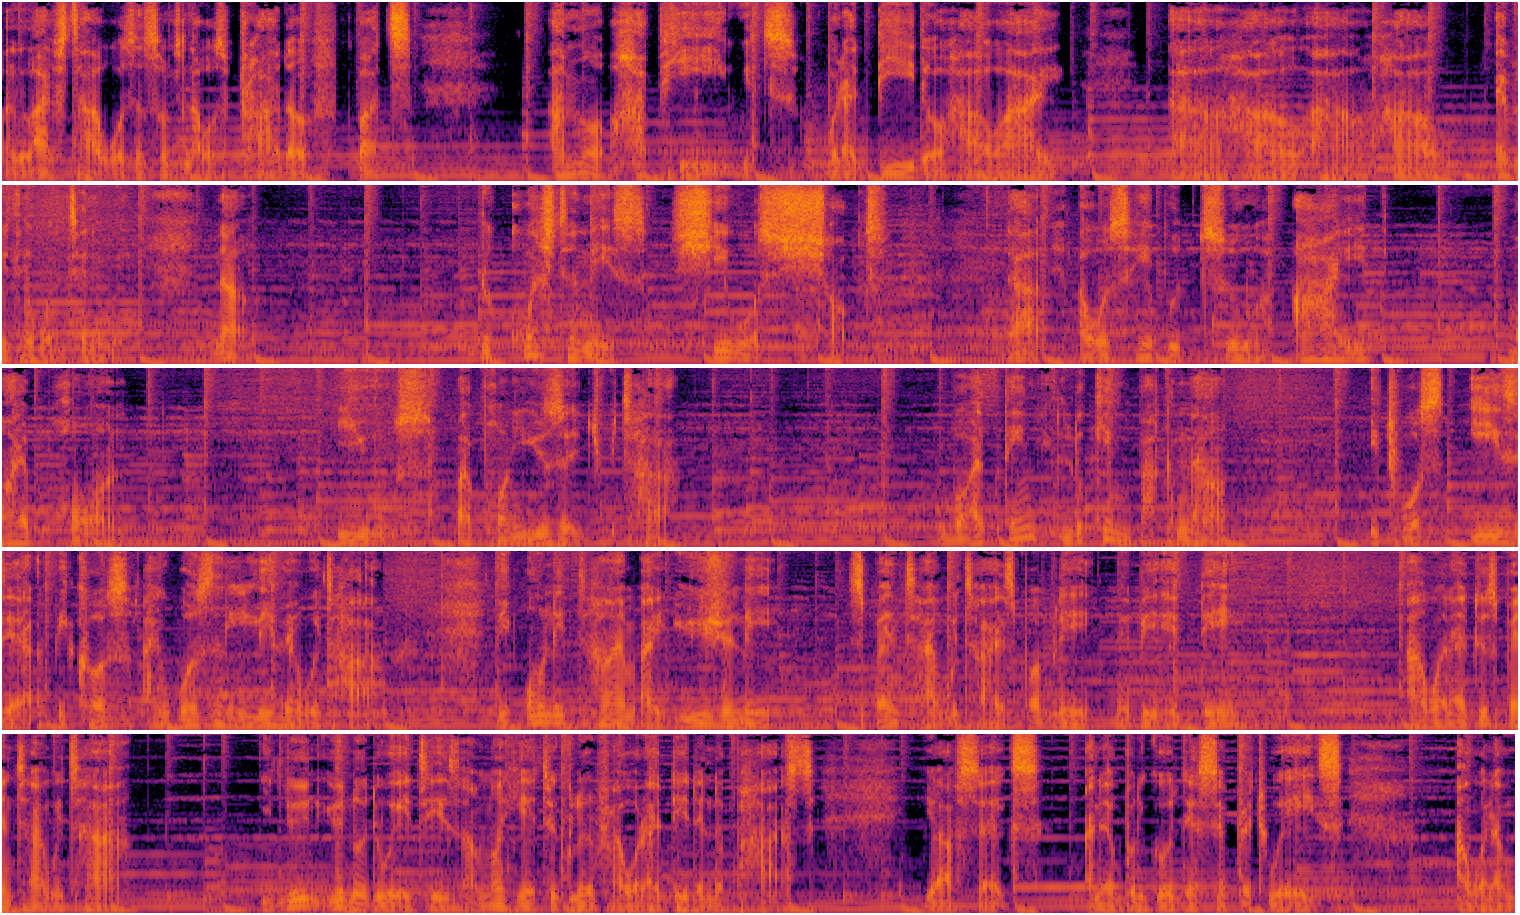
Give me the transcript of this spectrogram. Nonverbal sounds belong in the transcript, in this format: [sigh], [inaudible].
My lifestyle wasn't something I was proud of. But I'm not happy with what I did or how I uh, how uh, how everything went anyway. Now, the question is, she was shocked that I was able to hide my porn use, my porn usage with her. But I think looking back now, it was easier because I wasn't living with her. The only time I usually spend time with her is probably maybe a day and when I do spend time with her, you do you know the way it is. I'm not here to glorify what I did in the past. You have sex and everybody goes their separate ways. And when I'm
